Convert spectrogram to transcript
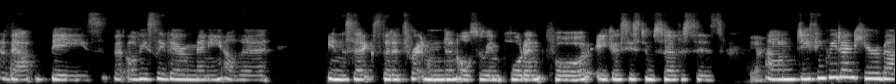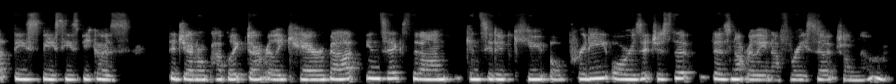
about bees, but obviously there are many other insects that are threatened and also important for ecosystem services. Yeah. Um, do you think we don't hear about these species because the general public don't really care about insects that aren't considered cute or pretty, or is it just that there's not really enough research on them?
